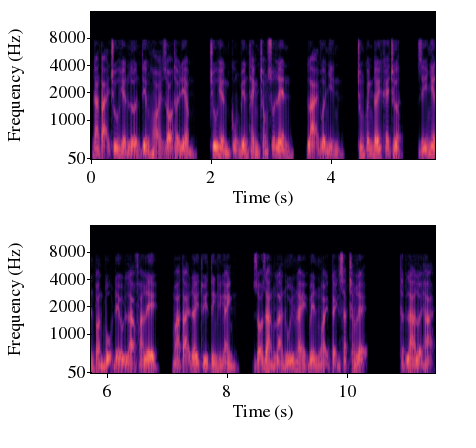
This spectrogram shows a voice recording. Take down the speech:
Đang tại chu hiền lớn tiếng hỏi do thời điểm, chu hiền cũng biến thành trong suốt lên, lại vừa nhìn, chung quanh đây khe trượt, dĩ nhiên toàn bộ đều là pha lê, mà tại đây thủy tinh hình ảnh, rõ ràng là núi này bên ngoài cảnh sắc trắng lệ. Thật là lợi hại.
